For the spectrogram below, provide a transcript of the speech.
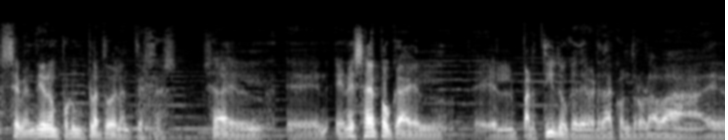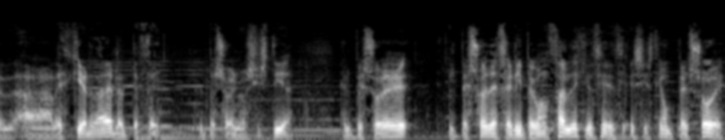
se vendieron por un plato de lentejas. O sea, el- en, en esa época el, el partido que de verdad controlaba el- a la izquierda era el PC. El PSOE no existía. El PSOE, el PSOE de Felipe González, que existía un PSOE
